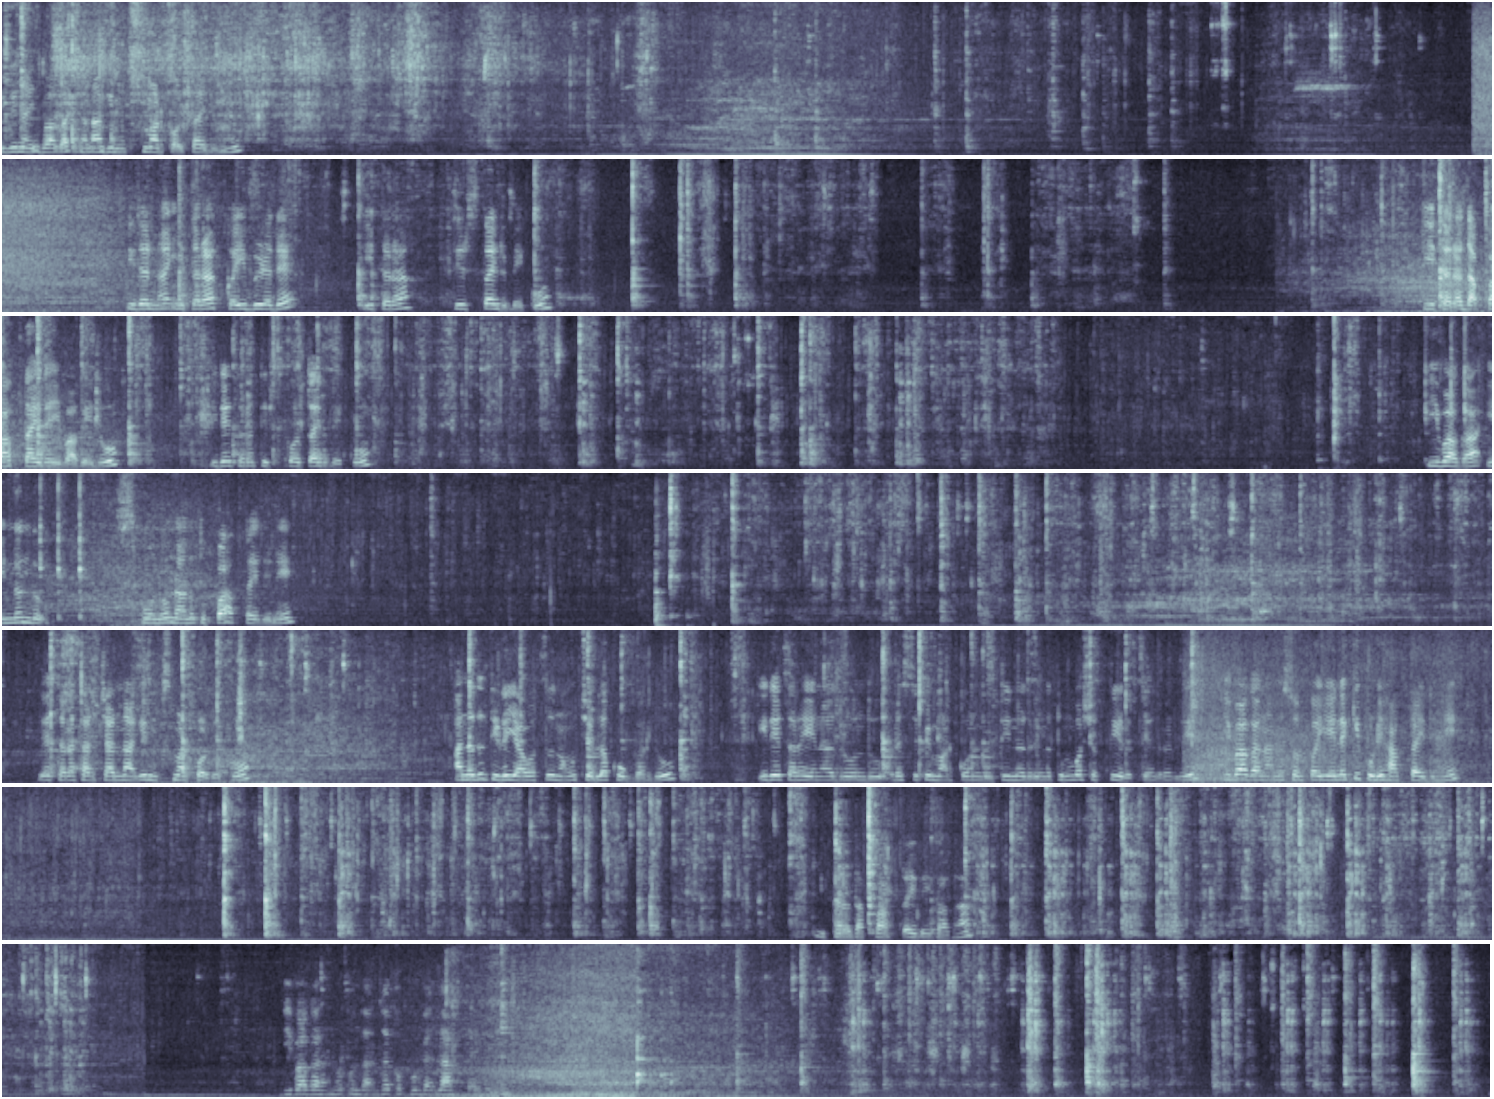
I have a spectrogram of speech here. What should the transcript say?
ಇದನ್ನ ಇವಾಗ ಚೆನ್ನಾಗಿ ಮಿಕ್ಸ್ ಮಾಡ್ಕೊಳ್ತಾ ಇದ್ದೀನಿ ಇದನ್ನು ಈ ಥರ ಕೈ ಬಿಡದೆ ಈ ಥರ ತಿರ್ಸ್ತಾ ಇರಬೇಕು. ಈ ಥರ ದಪ್ಪ ಆಗ್ತಾ ಇದೆ ಇವಾಗ ಇದು. ಇದೇ ಥರ ತಿರ್ಸ್ಕೊಳ್ತಾ ಇರಬೇಕು. ಇವಾಗ ಇನ್ನೊಂದು ಸ್ಪೂನು ನಾನು ತುಪ್ಪ ಹಾಕ್ತಾ ಇದ್ದೀನಿ. ಇದೇ ಥರ ಚೆನ್ನಾಗಿ ಮಿಕ್ಸ್ ಮಾಡ್ಕೊಳ್ಬೇಕು. ಅನ್ನೋದು ತಿಳಿ, ಯಾವತ್ತೂ ನಾವು ಚೆಲ್ಲಕ್ಕೆ ಹೋಗಬಾರ್ದು. ಇದೇ ಥರ ಏನಾದರೂ ಒಂದು ರೆಸಿಪಿ ಮಾಡಿಕೊಂಡು ತಿನ್ನೋದ್ರಿಂದ ತುಂಬ ಶಕ್ತಿ ಇರುತ್ತೆ ಅದರಲ್ಲಿ. ಇವಾಗ ನಾನು ಸ್ವಲ್ಪ ಏಲಕ್ಕಿ ಪುಡಿ ಹಾಕ್ತಾ ಇದ್ದೀನಿ. ಈ ಥರ ದಪ್ಪ ಆಗ್ತಾ ಇದೆ ಇವಾಗ. ಇವಾಗ ನಾನು ಒಂದು ಅರ್ಧ ಕಪ್ಪು ಬೆಲ್ಲ ಹಾಕ್ತಾ ಇದ್ದೀನಿ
